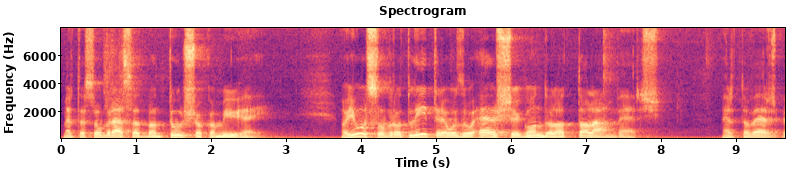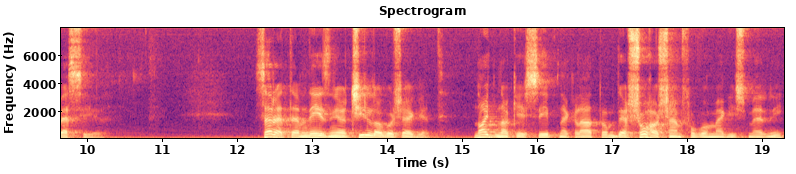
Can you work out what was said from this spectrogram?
mert a szobrászatban túl sok a műhely. A jó szobrot létrehozó első gondolat talán vers, mert a vers beszél. Szeretem nézni a csillagos eget. Nagynak és szépnek látom, de sohasem fogom megismerni.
